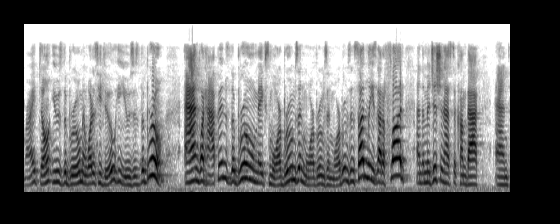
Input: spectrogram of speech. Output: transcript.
right? Don't use the broom. And what does he do? He uses the broom. And what happens? The broom makes more brooms and more brooms and more brooms. And suddenly he's got a flood, and the magician has to come back and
